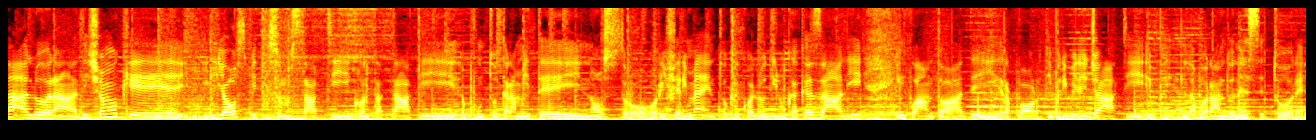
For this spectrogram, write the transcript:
Ma allora, diciamo che gli ospiti sono stati contattati appunto tramite il nostro riferimento, che è quello di Luca Casali, in quanto ha dei rapporti privilegiati lavorando nel settore.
